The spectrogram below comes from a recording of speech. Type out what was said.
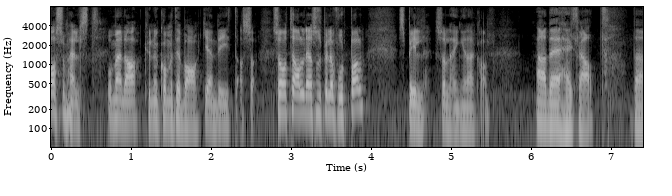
hva som helst om jeg da kunne komme tilbake igjen dit. altså. Så til alle dere som spiller fotball, spill så lenge dere kan. Ja, det er helt klart. Det,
